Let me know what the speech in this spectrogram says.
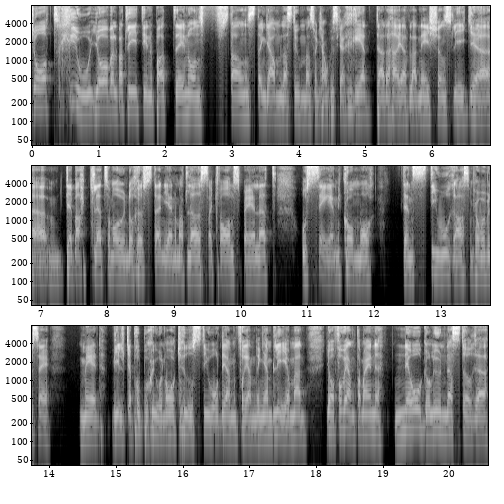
jag tror, jag har väl varit lite inne på att det är någonstans den gamla stummen som kanske ska rädda det här jävla Nations League-debaclet som var under hösten genom att lösa kvalspelet. Och sen kommer den stora, som får vi väl se med vilka proportioner och hur stor den förändringen blir. Men jag förväntar mig en någorlunda större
